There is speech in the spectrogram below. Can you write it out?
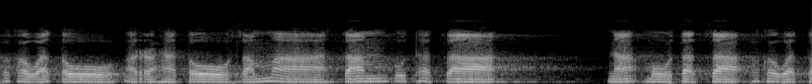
ภะคะวะโต อะระหะโต สัมมาสัมพุทธัสสะ นะโมตัสสะภะคะวะโต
